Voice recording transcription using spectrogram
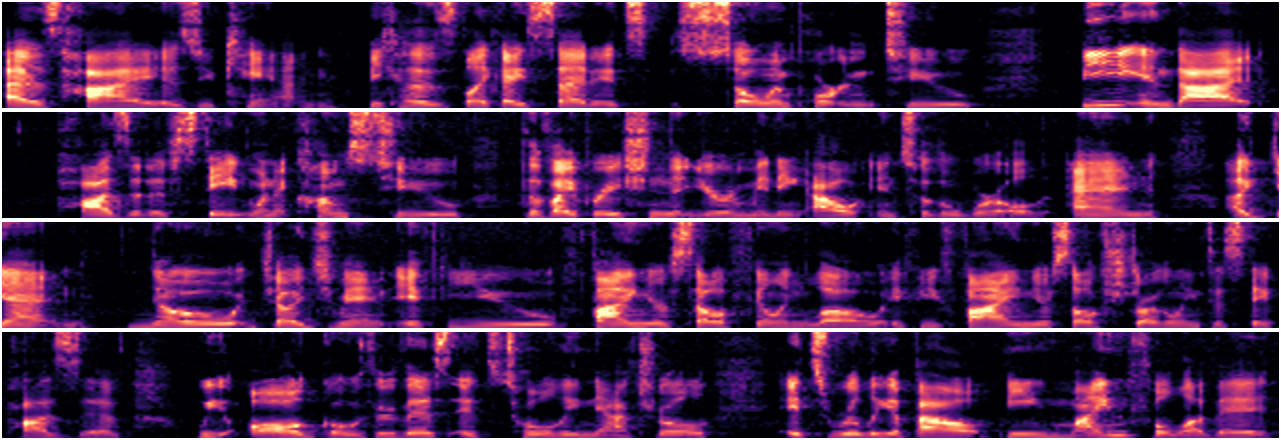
as high as you can. Because, like I said, it's so important to be in that positive state when it comes to the vibration that you're emitting out into the world. And again, no judgment if you find yourself feeling low, if you find yourself struggling to stay positive we all go through this. It's totally natural. It's really about being mindful of it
